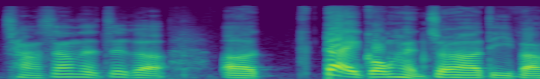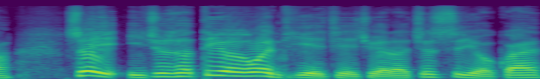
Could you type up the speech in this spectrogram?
厂商的这个呃代工很重要的地方，所以也就是说第二个问题也解决了，就是有关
